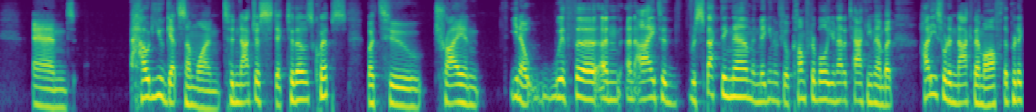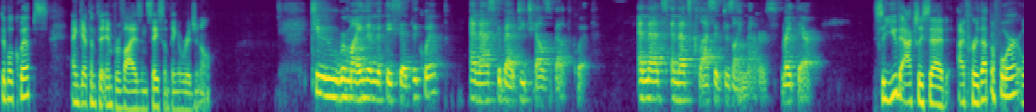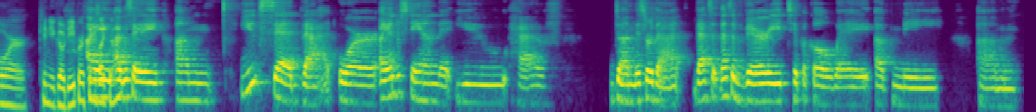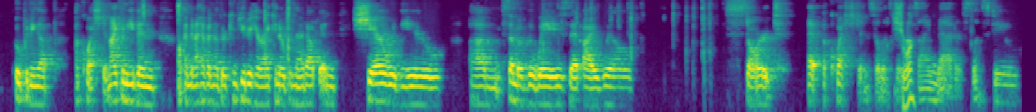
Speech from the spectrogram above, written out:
And how do you get someone to not just stick to those quips, but to try and, you know, with uh, an, an eye to respecting them and making them feel comfortable? You're not attacking them, but how do you sort of knock them off the predictable quips and get them to improvise and say something original? To remind them that they said the quip and ask about details about the quip. And that's and that's classic design matters right there. So you've actually said, I've heard that before, or can you go deeper? Things I, like that? I would say um, you've said that, or I understand that you have done this or that. That's a, that's a very typical way of me um, opening up a question. I can even, I mean, I have another computer here. I can open that up and share with you um, some of the ways that I will start at a question. So let's go Sure. design matters. Let's do.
